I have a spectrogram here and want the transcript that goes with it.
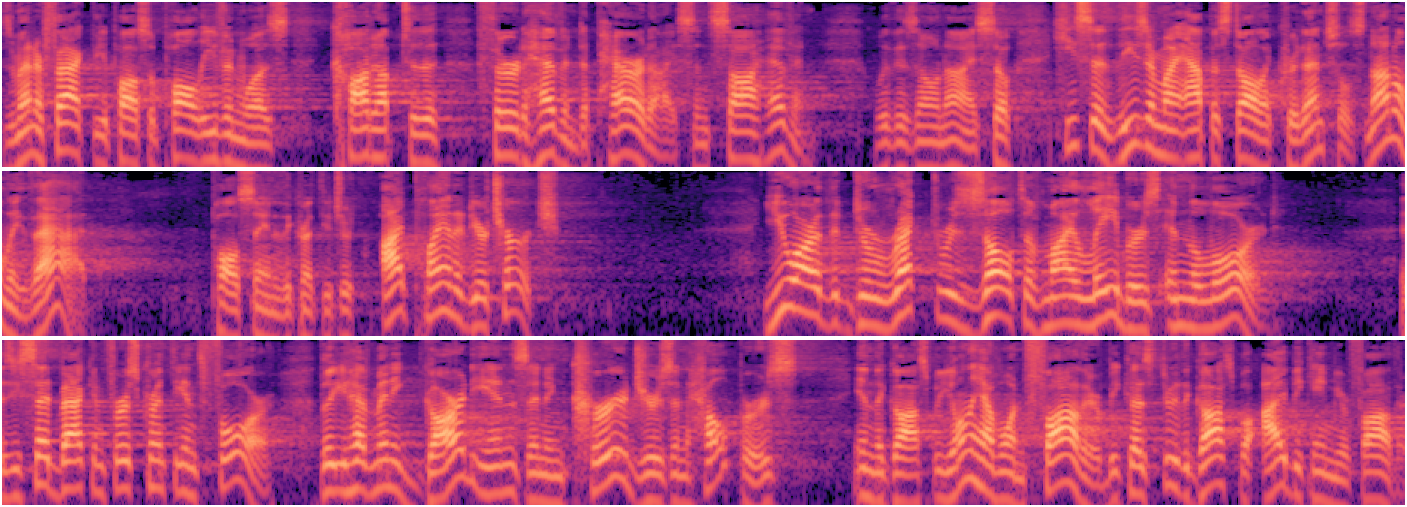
As a matter of fact, the Apostle Paul even was caught up to the third heaven, to paradise, and saw heaven with his own eyes. So he says, These are my apostolic credentials. Not only that, Paul's saying to the Corinthian church, I planted your church. You are the direct result of my labors in the Lord. As he said back in 1 Corinthians 4, though you have many guardians and encouragers and helpers in the gospel, you only have one father because through the gospel I became your father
